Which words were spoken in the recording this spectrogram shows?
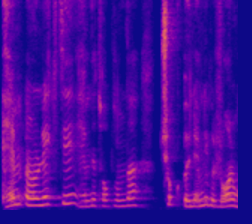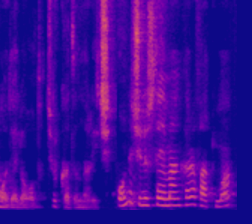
Hem örnekti hem de toplumda çok önemli bir rol modeli oldu Türk kadınları için. Onun için Üsteğmen Kara Fatma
